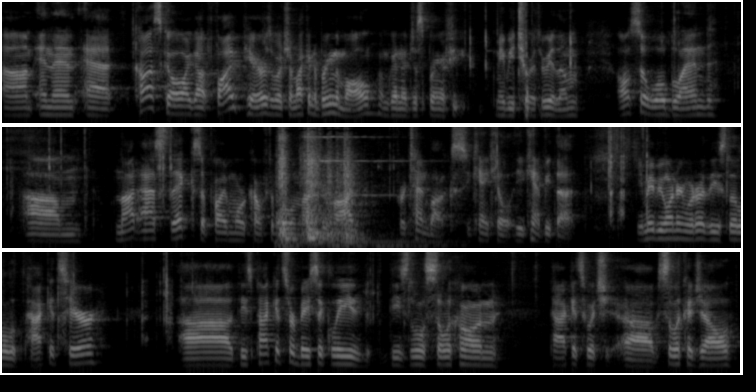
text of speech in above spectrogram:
Um, and then at Costco, I got five pairs, which I'm not going to bring them all. I'm going to just bring a few, maybe two or three of them. Also, wool blend, um, not as thick, so probably more comfortable and not too hot. For ten bucks, you can't kill, you can't beat that. You may be wondering what are these little packets here. Uh, these packets are basically these little silicone packets, which uh, silica gel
